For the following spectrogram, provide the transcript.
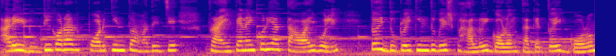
আর এই রুটি করার পর কিন্তু আমাদের যে ফ্রাইং প্যানাই করি আর তাওয়াই বলি, তো এই দুটোই কিন্তু বেশ ভালোই গরম থাকে। তো এই গরম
